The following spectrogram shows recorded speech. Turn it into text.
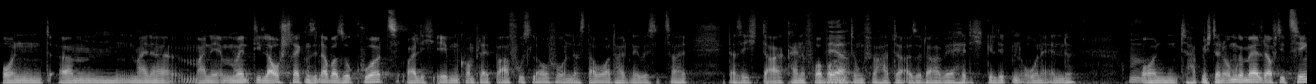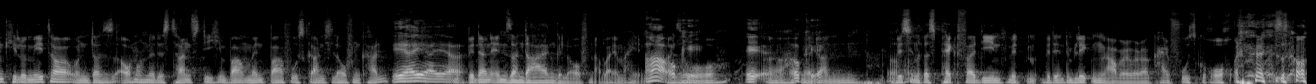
Und ähm, meine, meine im Moment die Laufstrecken sind aber so kurz, weil ich eben komplett barfuß laufe und das dauert halt eine gewisse Zeit, dass ich da keine Vorbereitung für hatte. Also da wär, hätte ich gelitten ohne Ende. Und habe mich dann umgemeldet auf die 10 Kilometer und das ist auch noch eine Distanz, die ich im Moment barfuß gar nicht laufen kann. Ja, ja, ja. Bin dann in Sandalen gelaufen, aber immerhin. Ah, okay. Also Äh, habe okay. mir dann ein bisschen Respekt verdient mit, mit den Blicken, aber kein Fußgeruch. so.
